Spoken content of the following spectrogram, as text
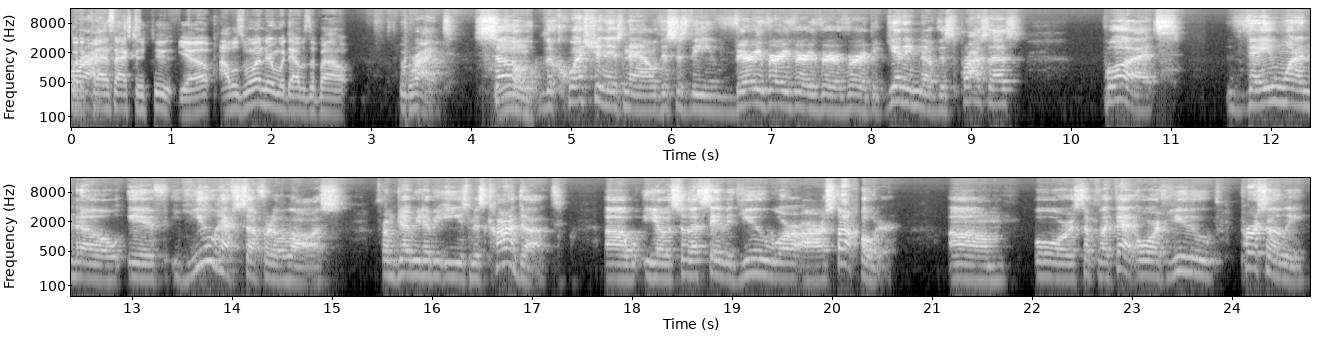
the class action suit. Yep. I was wondering what that was about. Right. So the question is now this is the very, very, very, very, very beginning of this process, but they want to know if you have suffered a loss from WWE's misconduct. Uh, you know, so let's say that you were our stockholder, um, or something like that, or if you personally,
